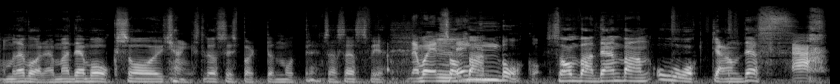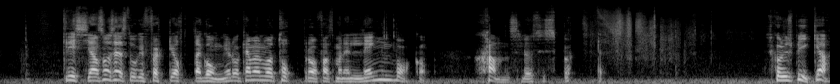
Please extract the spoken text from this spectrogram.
Ja men det var det. Men den var också chanslös i spurten mot Prinsess SV. Den var en längd vann, bakom. Som vann, den vann åkandes. Ah. Kristiansson stod i 48 gånger. Då kan man vara toppbra fast man är längd bakom. Chanslös i spurten. Ska du spika?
